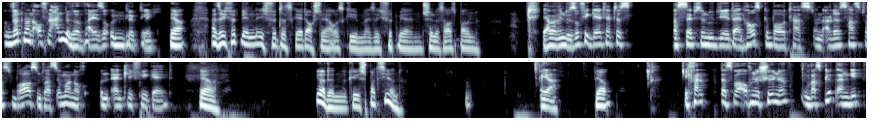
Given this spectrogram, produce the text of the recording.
wird man auf eine andere Weise unglücklich. Ja, also ich würde mir, ich würde das Geld auch schnell ausgeben. Also ich würde mir ein schönes Haus bauen. Ja, aber wenn du so viel Geld hättest, dass selbst wenn du dir dein Haus gebaut hast und alles hast, was du brauchst und du hast immer noch unendlich viel Geld. Ja. Ja, dann gehe ich spazieren. Ja. Ja. Ich fand, das war auch eine schöne, was Glück angeht.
